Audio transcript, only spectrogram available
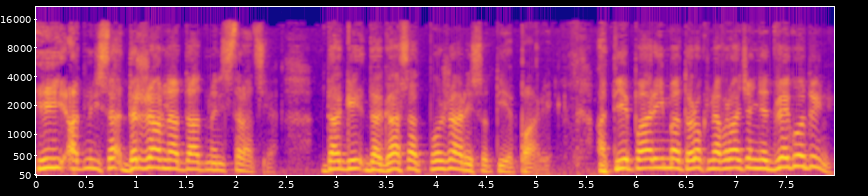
и администра... државната администрација, да, ги, да гасат пожари со тие пари. А тие пари имат рок на враќање две години.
